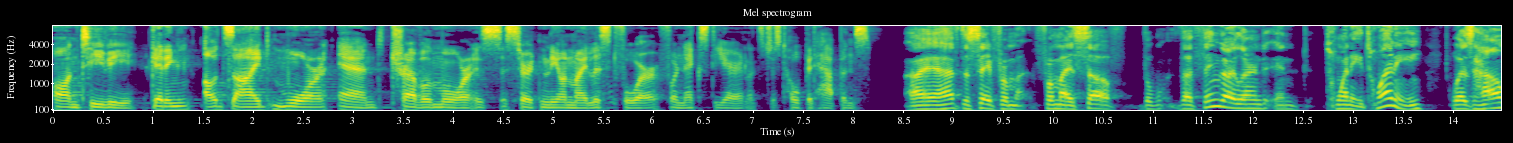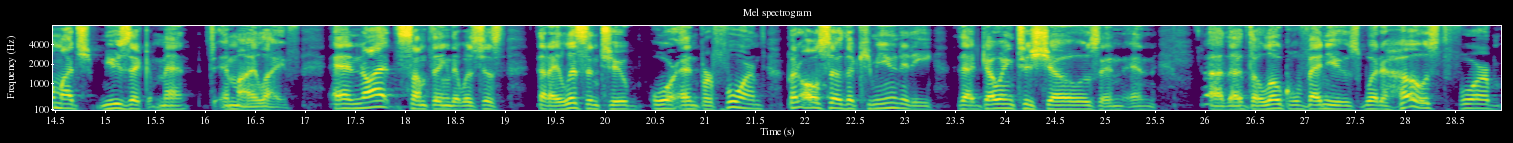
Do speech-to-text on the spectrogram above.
on TV. Getting outside more and travel more is certainly on my list for for next year. Let's just hope it happens. I have to say, from for myself, the the thing that I learned in 2020 was how much music meant in my life, and not something that was just that I listened to or and performed, but also the community that going to shows and and uh, the the local venues would host for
